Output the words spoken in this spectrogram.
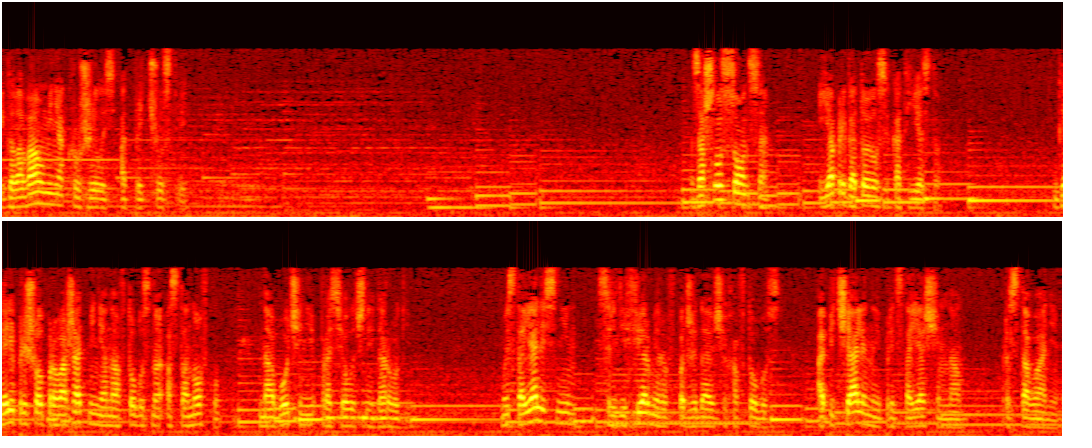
и голова у меня кружилась от предчувствий. Зашло солнце, и я приготовился к отъезду. Гэри пришел провожать меня на автобусную остановку на обочине проселочной дороги. Мы стояли с ним среди фермеров, поджидающих автобус, опечаленные предстоящим нам расставанием.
